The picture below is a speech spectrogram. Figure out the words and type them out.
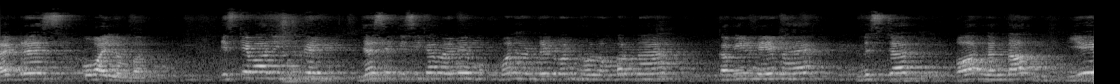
address mobile number इसके बाद स्टूडेंट जैसे किसी का मैंने 101 रोल नंबर बनाया, कबीर नेम है मिस्टर और नंदा, ये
